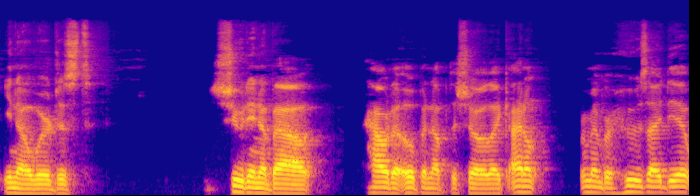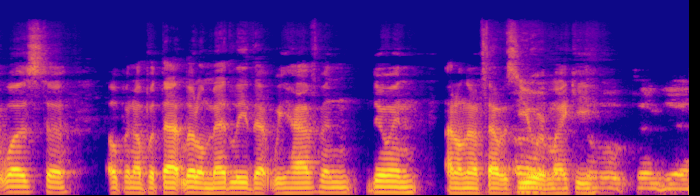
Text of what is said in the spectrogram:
you know, we're just shooting about how to open up the show. Like I don't remember whose idea it was to open up with that little medley that we have been doing. I don't know if that was you Uh, or Mikey. The little thing, yeah.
